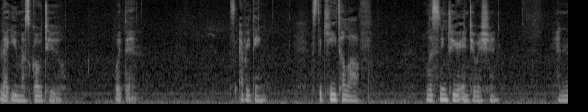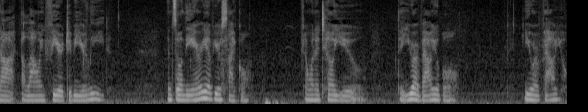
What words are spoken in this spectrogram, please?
that you must go to within. It's everything. The key to love. Listening to your intuition and not allowing fear to be your lead. And so, in the area of your cycle, I want to tell you that you are valuable. You are valuable.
